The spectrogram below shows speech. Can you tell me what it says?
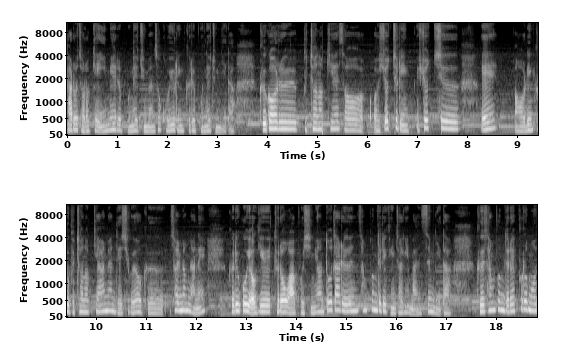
바로 저렇게 이메일을 보내주면서 고유 링크를 보내줍니다. 그거를 붙여넣기 해서 어, 쇼츠 링크, 쇼츠에 어, 링크 붙여넣기 하면 되시고요. 그 설명란에. 그리고 여기 들어와 보시면 또 다른 상품들이 굉장히 많습니다. 그 상품들의 프로모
